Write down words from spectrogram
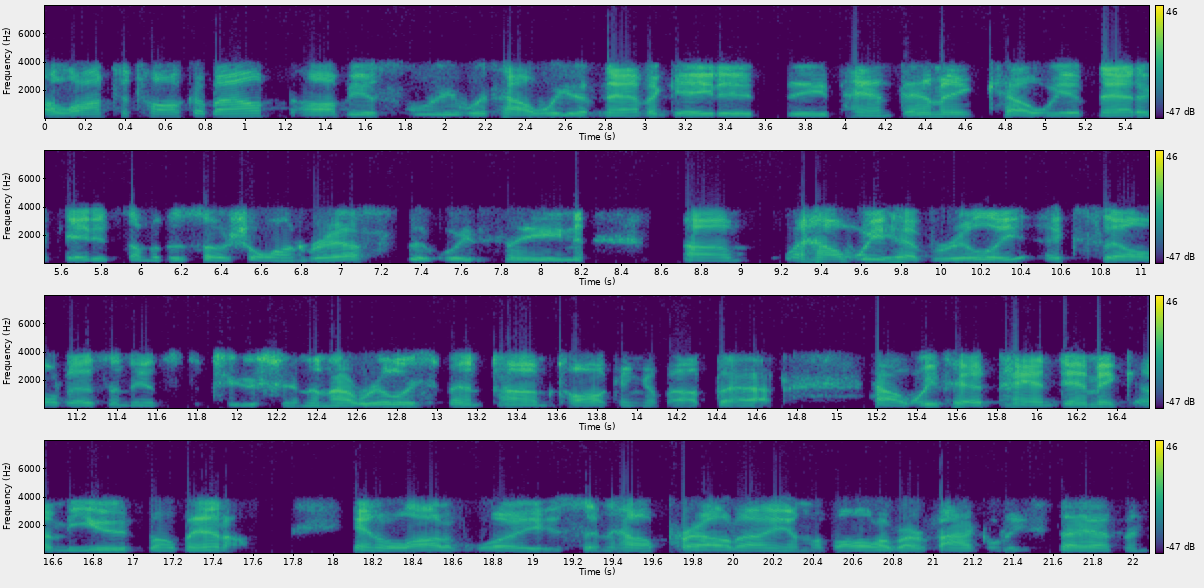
a lot to talk about, obviously, with how we have navigated the pandemic, how we have navigated some of the social unrest that we've seen, um, how we have really excelled as an institution. And I really spent time talking about that, how we've had pandemic immune momentum in a lot of ways, and how proud I am of all of our faculty, staff, and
